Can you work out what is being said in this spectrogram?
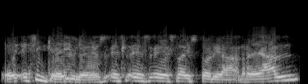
es, increíble, es, es, la historia real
